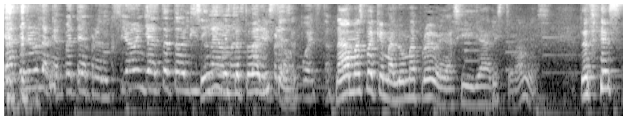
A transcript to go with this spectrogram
Ya tenemos la carpeta de producción, ya está todo listo, Sí, nada ya más está todo para listo. el presupuesto. Nada más para que Maluma pruebe, así, ya, listo, vámonos. Entonces,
